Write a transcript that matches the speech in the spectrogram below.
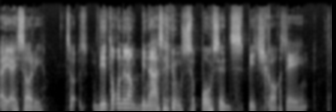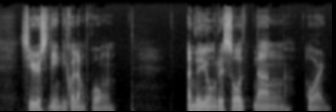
Ay, ay, sorry. So, dito ko na lang binasa yung supposed speech ko kasi seriously, hindi ko alam kung ano yung result ng award.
